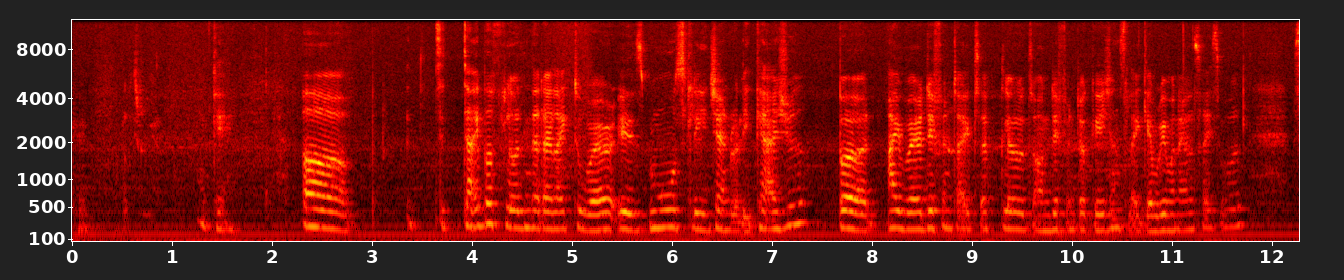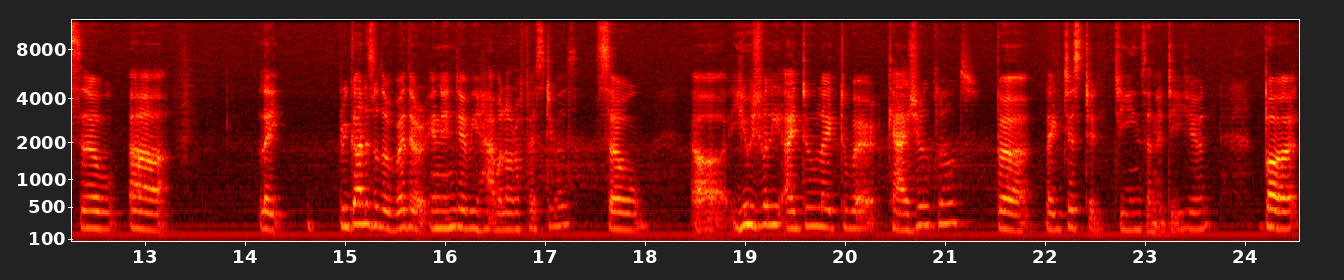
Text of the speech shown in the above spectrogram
Okay. Let's begin. Okay. Uh, the type of clothing that I like to wear is mostly generally casual, but I wear different types of clothes on different occasions, like everyone else, I suppose. So, uh, like, regardless of the weather, in India we have a lot of festivals. So, uh, usually I do like to wear casual clothes, but like just a jeans and a t-shirt. But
